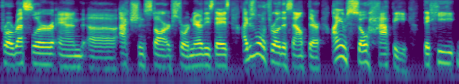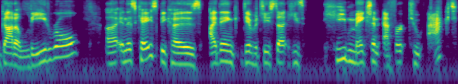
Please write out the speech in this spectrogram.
pro wrestler and uh, action star extraordinaire these days. I just want to throw this out there. I am so happy that he got a lead role uh, in this case because i think dave bautista he's he makes an effort to act,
